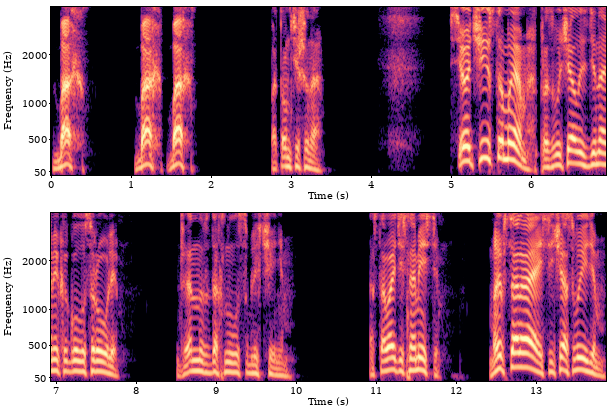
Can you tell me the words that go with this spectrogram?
Бах! Бах! Бах! Потом тишина. «Все чисто, мэм!» — прозвучал из динамика голос Роули. Дженна вздохнула с облегчением. «Оставайтесь на месте. Мы в сарае, сейчас выйдем».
